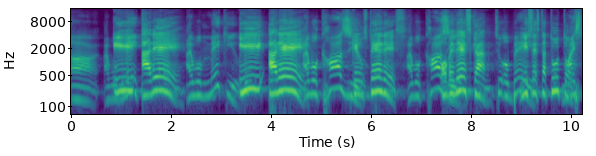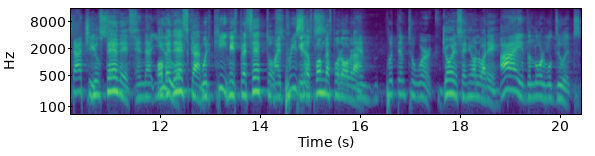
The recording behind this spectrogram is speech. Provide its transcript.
uh, I will y make, haré, I will make you. y haré I will cause que you. ustedes I will cause you to obey mis estatutos my statutes, y ustedes and that you obedezcan would keep mis preceptos my y los precepts pongas por obra. and put them to work. Yo el Señor lo haré. I, the Lord, will do it.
